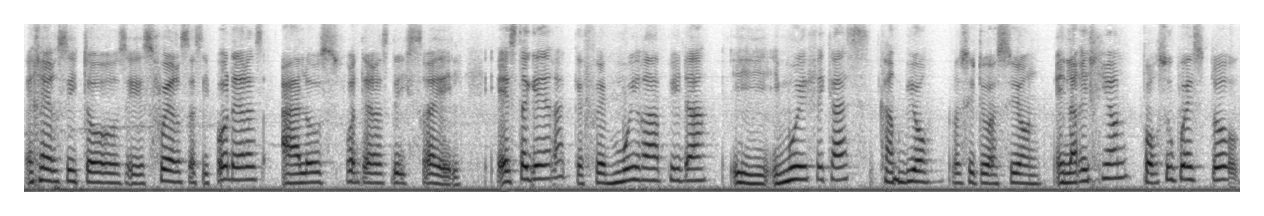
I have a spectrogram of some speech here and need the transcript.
ejércitos y fuerzas y poderes a las fronteras de Israel. Esta guerra, que fue muy rápida, y, y muy eficaz, cambió la situación en la región, por supuesto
